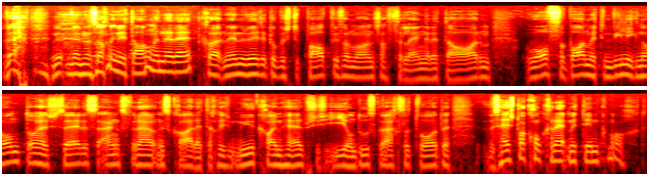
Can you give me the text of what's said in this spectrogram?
Wenn man so ein bisschen mit anderen redet, hört man immer wieder, du bist der Papi von der Mannschaft, verlängerte Arm. Und offenbar mit dem Willi Gnonto hast du sehr ein enges Verhältnis gehabt. Er hat ein bisschen Mühe gehabt im Herbst, ist ein- und ausgewechselt worden. Was hast du da konkret mit ihm gemacht?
